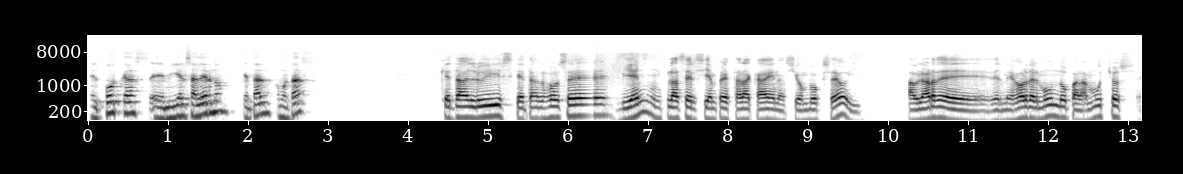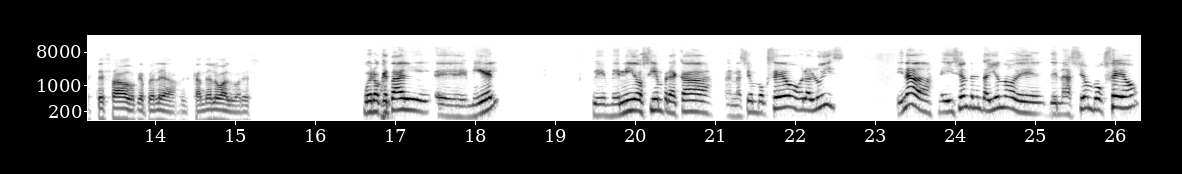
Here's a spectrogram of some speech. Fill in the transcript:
del podcast, eh, Miguel Salerno. ¿Qué tal? ¿Cómo estás? ¿Qué tal Luis? ¿Qué tal José? Bien, un placer siempre estar acá en Nación Boxeo y hablar de, del mejor del mundo para muchos este sábado que pelea, el Candelo Álvarez. Bueno, ¿qué tal eh, Miguel? Bienvenido siempre acá a Nación Boxeo. Hola Luis. Y nada, edición 31 de, de Nación Boxeo,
